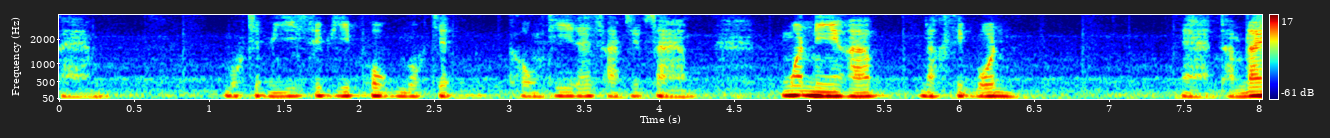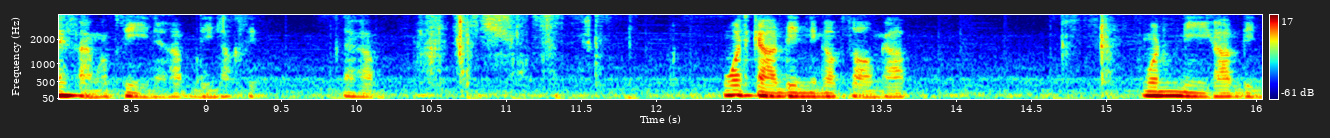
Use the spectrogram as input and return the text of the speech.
สามบวกจ็ดเป็นยี่สิบยี่สิบหกบวกเจ็ดคงที่ได้สามสิบสามงวดนี้ครับ หลักสิบบนอ่าทำได้สามกับสี่นะครับดีหลักสิบนะครับงวดกาวดินหนึ่งกับสองครับ งวดนี้ครับดิน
